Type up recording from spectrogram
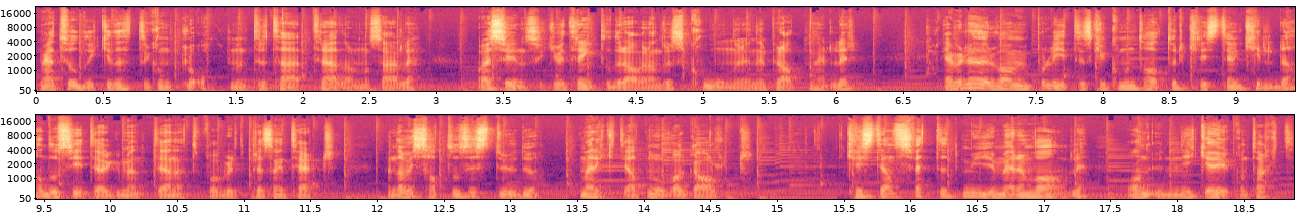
men jeg trodde ikke dette kom til å oppmuntre Træ- Trædal noe særlig. Og jeg synes ikke vi trengte å dra hverandres koner inn i praten heller. Jeg ville høre hva min politiske kommentator Christian Kilde hadde å si til argumentet jeg nettopp har blitt presentert. Men da vi satt oss i studio, merket jeg at noe var galt. Christian svettet mye mer enn vanlig, og han unngikk øyekontakt.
